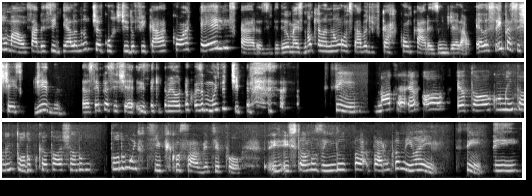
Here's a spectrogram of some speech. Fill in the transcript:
normal, sabe assim, que ela não tinha curtido ficar com aqueles caras, entendeu? Mas não que ela não gostava de ficar com caras em geral. Ela sempre assistia escondido, ela sempre assistia, isso aqui também é outra coisa muito típica. Sim, nossa, eu tô, eu tô comentando em tudo porque eu tô achando tudo muito típico, sabe? Tipo, estamos indo pa para um caminho aí. Sim. Sim.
